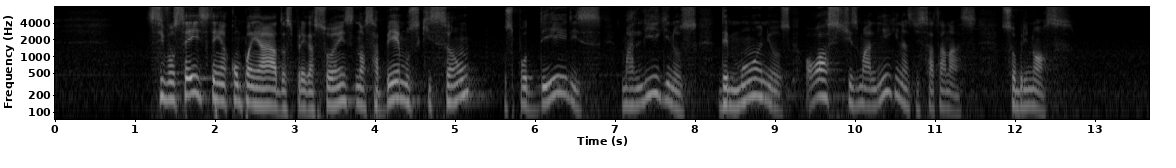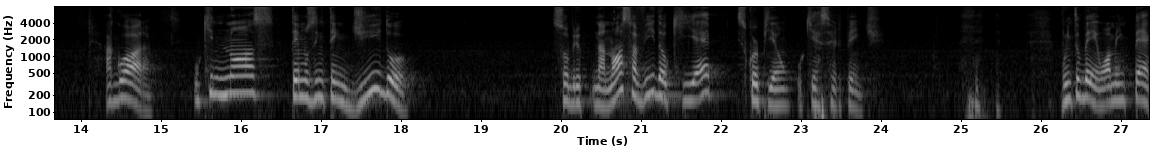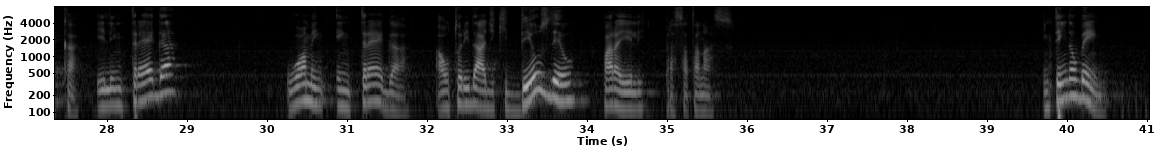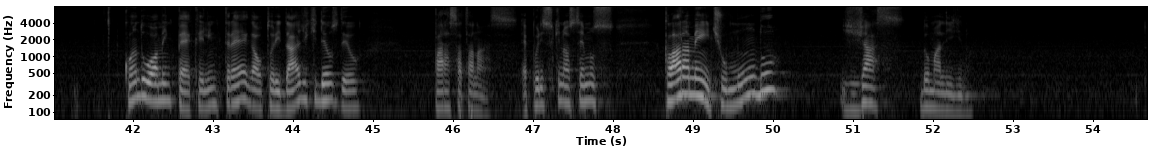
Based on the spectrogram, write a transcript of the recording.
Se vocês têm acompanhado as pregações, nós sabemos que são os poderes malignos, demônios, hostes malignas de Satanás sobre nós. Agora, o que nós temos entendido sobre na nossa vida o que é escorpião, o que é serpente. Muito bem, o homem peca, ele entrega o homem entrega a autoridade que Deus deu para ele para Satanás. Entendam bem, quando o homem peca, ele entrega a autoridade que Deus deu para Satanás. É por isso que nós temos claramente o mundo jaz do maligno.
